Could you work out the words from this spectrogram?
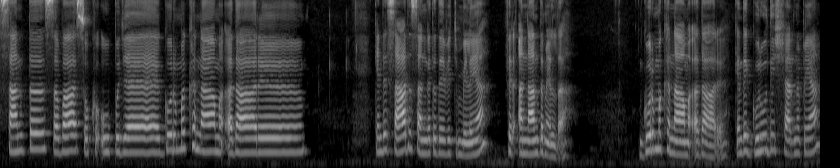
ਸੰਤ ਸਭਾ ਸੁਖ ਉਪਜੈ, ਗੁਰਮੁਖ ਨਾਮ ਆਧਾਰ। ਕਹਿੰਦੇ ਸਾਧ ਸੰਗਤ ਦੇ ਵਿੱਚ ਮਿਲਿਆ ਫਿਰ ਆਨੰਦ ਮਿਲਦਾ। ਗੁਰਮੁਖ ਨਾਮ ਆਧਾਰ, ਕਹਿੰਦੇ ਗੁਰੂ ਦੀ ਸ਼ਰਨ ਪਿਆ,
